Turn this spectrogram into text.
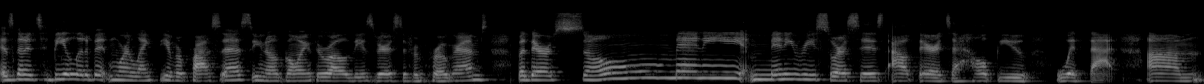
it's going to be a little bit more lengthy of a process, you know, going through all of these various different programs, but there are so many, many resources out there to help you with that. Um,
